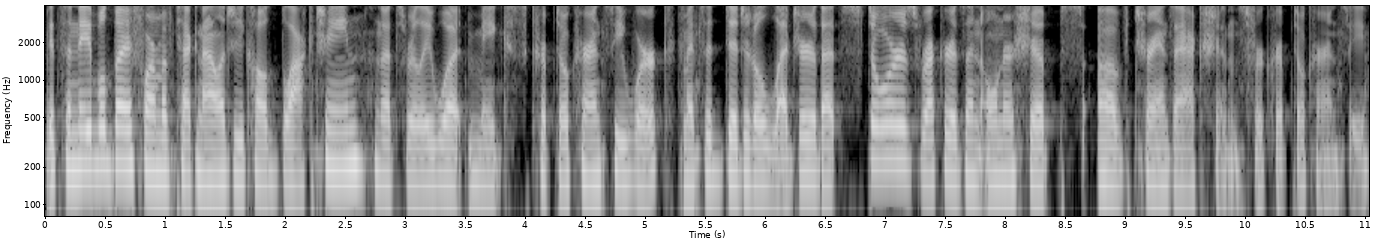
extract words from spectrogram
It's enabled by a form of technology called blockchain. That's really what makes cryptocurrency work. It's a digital ledger that stores records and ownerships of transactions for cryptocurrency.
